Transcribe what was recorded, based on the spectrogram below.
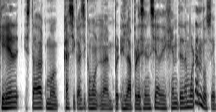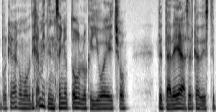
que él estaba como casi, casi como en la, en la presencia de gente enamorándose, porque era como, déjame te enseño todo lo que yo he hecho de tarea acerca de este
